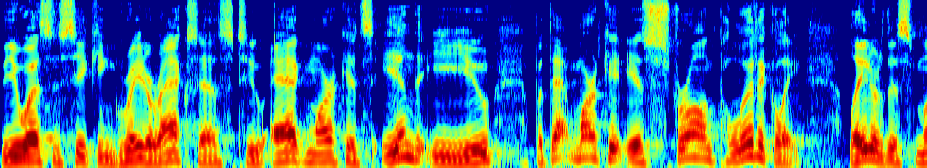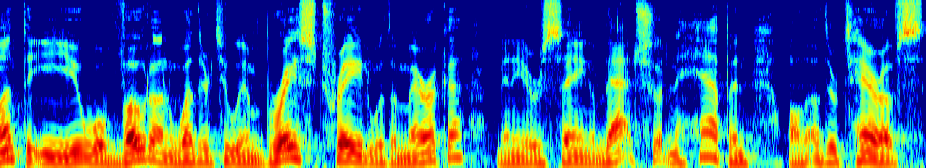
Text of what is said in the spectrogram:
The U.S. is seeking greater access to ag markets in the EU, but that market is strong politically. Later this month, the EU will vote on whether to embrace trade with America. Many are saying that shouldn't happen while other tariffs,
